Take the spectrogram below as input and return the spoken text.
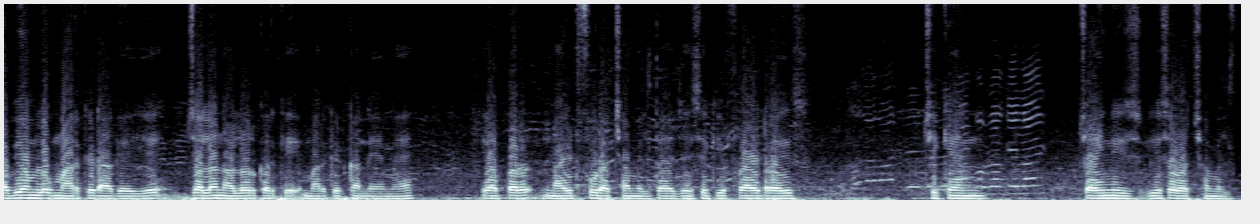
अभी हम लोग मार्केट आ गए, ये जलन अलोर करके मार्केट का नेम है। यहाँ पर नाइट फ़ूड अच्छा मिलता है, जैसे कि फ्राइड राइस चिकन चाइनीज़ ये सब अच्छा मिलता है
